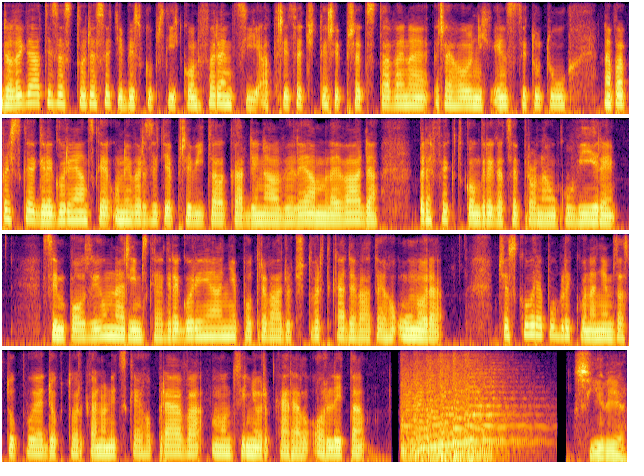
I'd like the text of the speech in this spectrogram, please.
Delegáty ze 110 biskupských konferencí a 34 představené řeholních institutů na Papežské Gregoriánské univerzitě přivítal kardinál William Levada, prefekt Kongregace pro nauku víry. Sympózium na římské Gregoriáně potrvá do čtvrtka 9. února. Českou republiku na něm zastupuje doktor kanonického práva Monsignor Karel Orlita. Sýrie.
